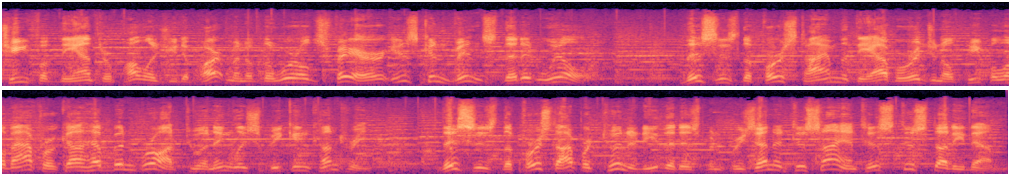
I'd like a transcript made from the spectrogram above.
chief of the anthropology department of the World's Fair, is convinced that it will. This is the first time that the Aboriginal people of Africa have been brought to an English speaking country. This is the first opportunity that has been presented to scientists to study them.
